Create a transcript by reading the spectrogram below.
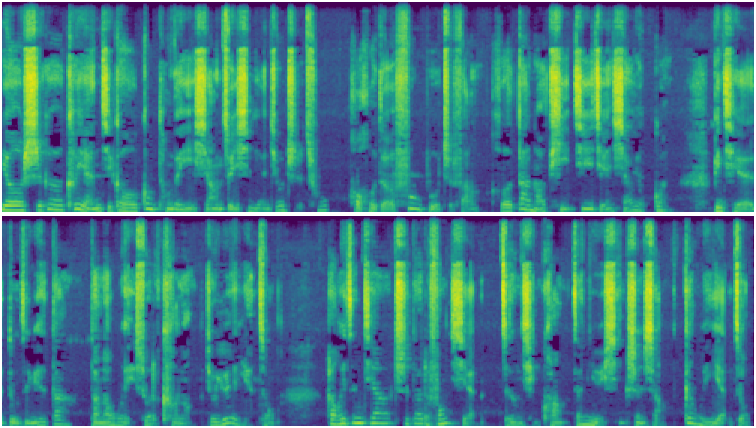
有十个科研机构共同的一项最新研究指出。厚厚的腹部脂肪和大脑体积减小有关，并且肚子越大，大脑萎缩的可能就越严重，还会增加痴呆的风险。这种情况在女性身上更为严重。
